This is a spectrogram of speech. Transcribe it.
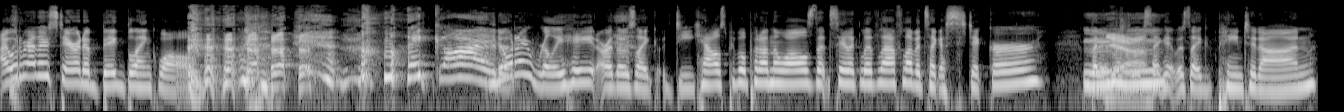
I would rather stare at a big blank wall. oh My God. You know what I really hate are those like decals people put on the walls that say like live, laugh, love. It's like a sticker, but it mm-hmm. Yeah. looks like it was like painted on.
